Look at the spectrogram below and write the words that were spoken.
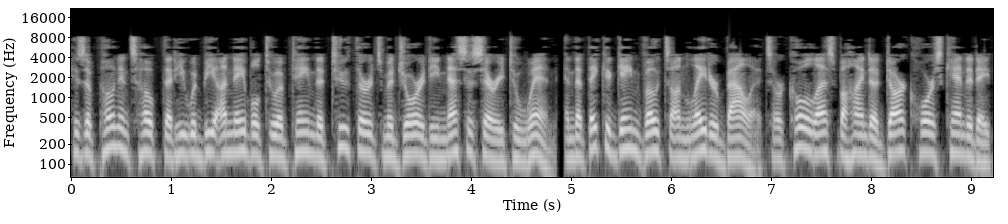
his opponents hoped that he would be unable to obtain the two-thirds majority necessary to win, and that they could gain votes on later ballots or coalesce behind a dark dark horse candidate,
